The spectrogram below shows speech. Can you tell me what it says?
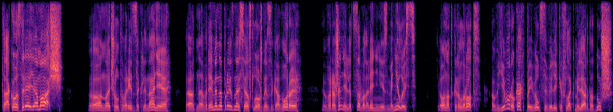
Так узри её мощь!» Он начал творить заклинания, одновременно произнося сложные заговоры. Выражение лица Ван Линя не изменилось. Он открыл рот, в его руках появился великий флаг миллиарда душ.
